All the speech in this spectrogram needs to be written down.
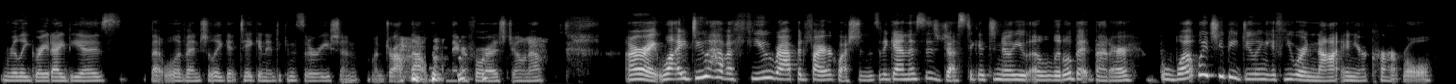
really great ideas that will eventually get taken into consideration. I'm gonna drop that one there for us, Jonah. All right. Well, I do have a few rapid fire questions. And again, this is just to get to know you a little bit better. What would you be doing if you were not in your current role?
